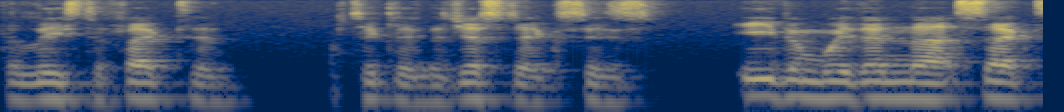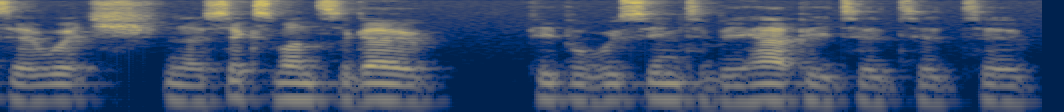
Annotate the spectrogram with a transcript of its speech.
the least affected, particularly logistics, is even within that sector, which you know six months ago people would seem to be happy to, to, to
